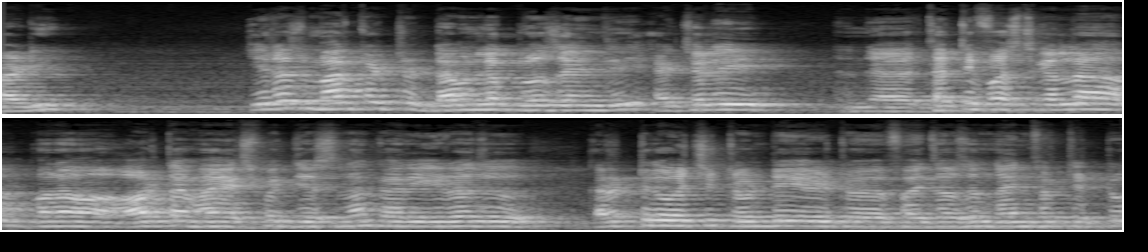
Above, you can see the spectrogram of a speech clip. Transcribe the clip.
బాడీ. ఈరోజు మార్కెట్ డౌన్లో క్లోజ్ అయింది. యాక్చువల్లీ థర్టీ ఫస్ట్ కల్లా మనం ఆల్ టైమ్ హై ఎక్స్పెక్ట్ చేస్తున్నాం. కానీ ఈరోజు కరెక్ట్గా వచ్చి twenty five thousand nine fifty two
